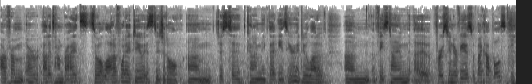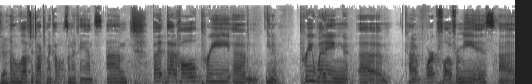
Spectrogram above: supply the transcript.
are from are out of town brides. So a lot of what I do is digital, um, just to kind of make that easier. I do a lot of. Um, FaceTime uh, first interviews with my couples. Okay. I love to talk to my couples in advance. Um, but that whole pre, um, you know, pre-wedding uh, kind of workflow for me is uh,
